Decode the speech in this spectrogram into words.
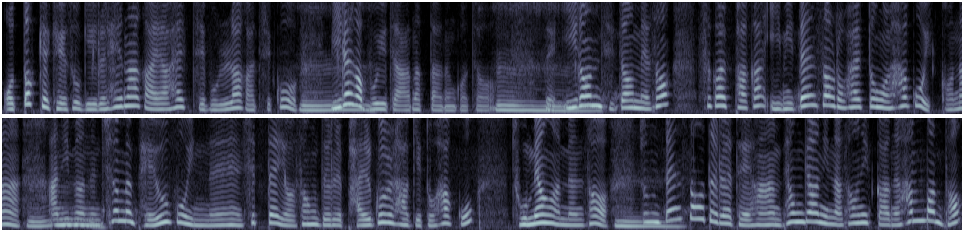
어떻게 계속 일을 해나가야 할지 몰라가지고 음. 미래가 보이지 않았다는 거죠. 거죠. 음. 네, 이런 지점에서 스걸파가 이미 댄서로 활동을 하고 있거나 음. 아니면은 춤을 배우고 있는 10대 여성들을 발굴하기도 하고 조명하면서 음. 좀 댄서들에 대한 편견이나 선입관을 한 번 더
